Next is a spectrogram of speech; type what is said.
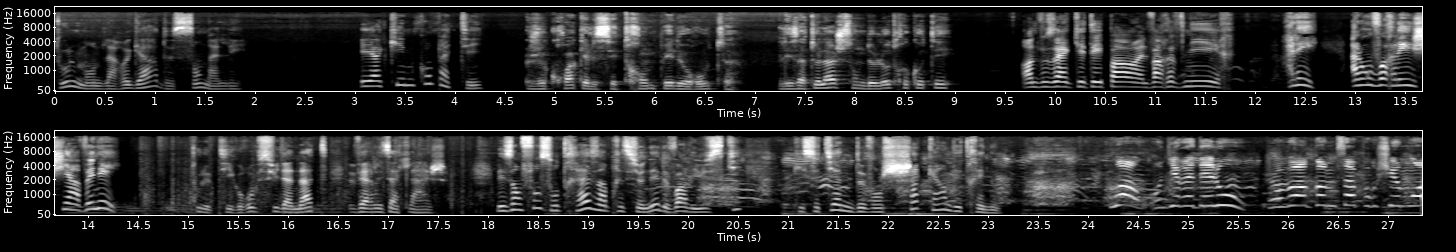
Tout le monde la regarde s'en aller. Et Hakim compatit. Je crois qu'elle s'est trompée de route. Les attelages sont de l'autre côté. Oh, ne vous inquiétez pas, elle va revenir. Allez, allons voir les chiens, venez. Tout le petit groupe suit la natte vers les attelages. Les enfants sont très impressionnés de voir les huskies qui se tiennent devant chacun des traîneaux. Comme ça pour chez moi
